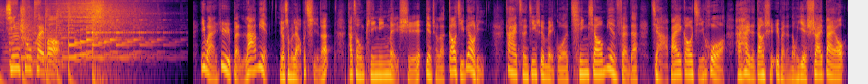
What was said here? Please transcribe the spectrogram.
新书快报：一碗日本拉面有什么了不起呢？它从平民美食变成了高级料理。他还曾经是美国倾销面粉的假掰高级货，还害得当时日本的农业衰败哦。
